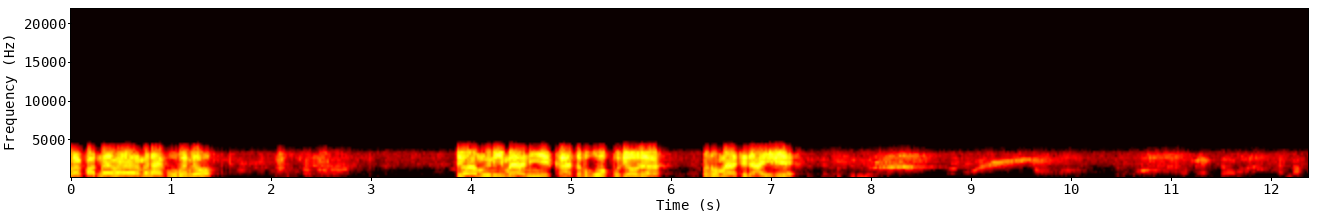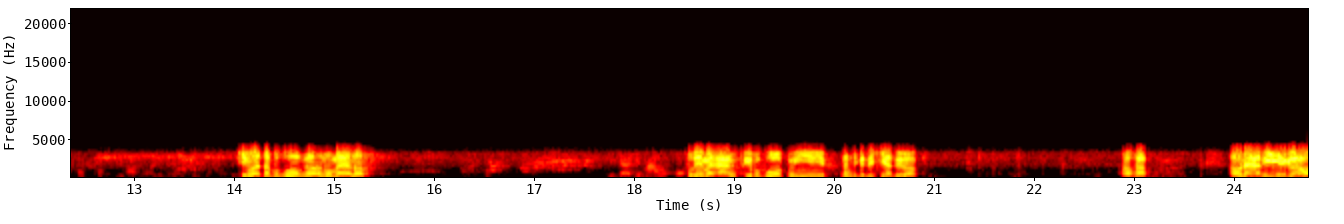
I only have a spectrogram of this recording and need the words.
มาก่อนได้มามาถ่ายครูเพิ่นโลกเดี๋ยวเอามือหนีมานี่ขาดตะบกอ้วกผู้เดียวเด้อมันบ่มาเสียดายอีหลี คิดว่าตะบกโอกเนาะโนแม่เนาะผู้ใดมาอ่างซื้อบักโอกนี่นั่นจะเป็นตะเคียนด้วยหรอกเอาครับ เอาหนาพีอีกแล้ว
